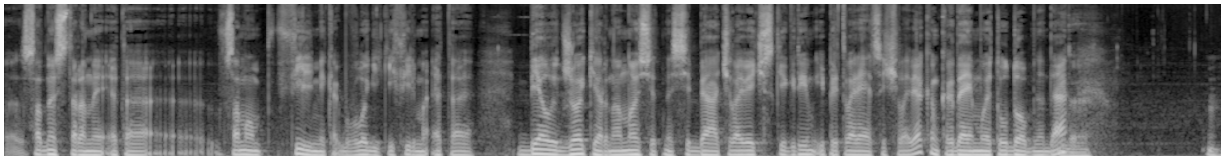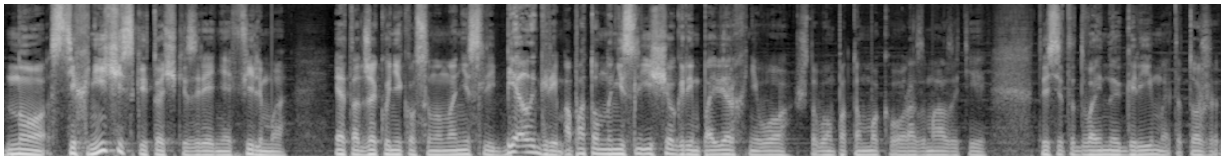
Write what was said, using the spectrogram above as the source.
с одной стороны, это э, в самом фильме, как бы в логике фильма, это белый Джокер наносит на себя человеческий грим и притворяется человеком, когда ему это удобно, да? Да. Но с технической точки зрения фильма это Джеку Николсону нанесли белый грим, а потом нанесли еще грим поверх него, чтобы он потом мог его размазать. И... То есть это двойной грим, это тоже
